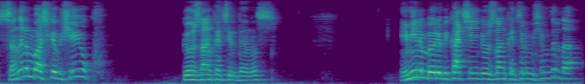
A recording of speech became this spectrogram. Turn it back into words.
Sanırım başka bir şey yok. Gözden kaçırdığımız. Eminim böyle birkaç şeyi gözden kaçırmışımdır da.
